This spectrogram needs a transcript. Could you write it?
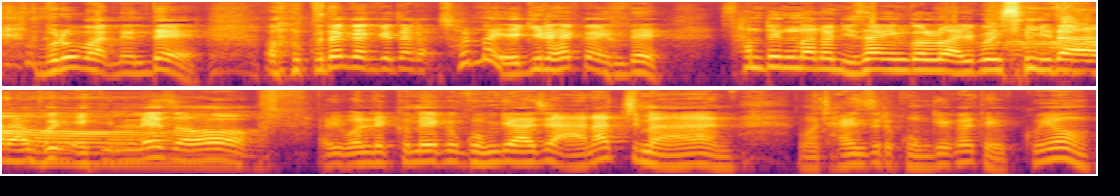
물어봤는데 어, 구단 관계자가 설마 얘기를 할까 했는데 300만 원 이상인 걸로 알고 있습니다라고 아~ 얘기를 해서 원래 금액은 공개하지 않았지만 뭐 자연스레 공개가 됐고요.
